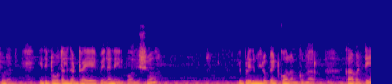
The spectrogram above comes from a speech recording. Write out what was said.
చూడండి. ఇది టోటల్గా డ్రై అయిపోయిన నెయిల్ పాలిష్ ఇప్పుడు ఇది మీరు పెట్టుకోవాలనుకున్నారు. కాబట్టి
